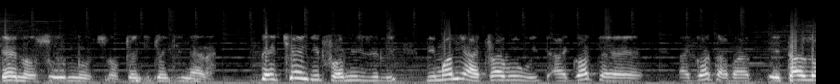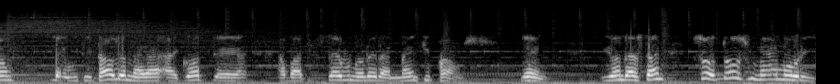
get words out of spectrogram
10 or so notes of 20, 20 naira. They changed it for me easily. The money I traveled with, I got uh, I got about a thousand, with a thousand naira, I got uh, about 790 pounds. Then, you understand? So those memories,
